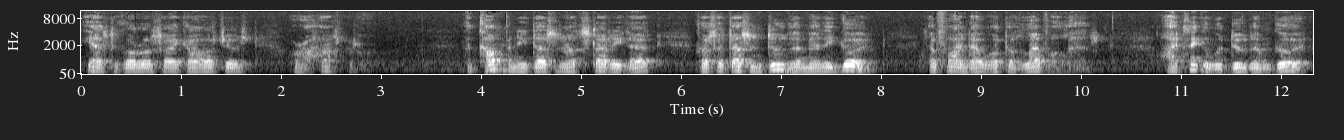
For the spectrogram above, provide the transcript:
he has to go to a psychologist or a hospital. The company does not study that because it doesn't do them any good to find out what the level is. I think it would do them good,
